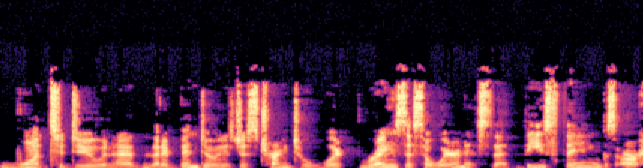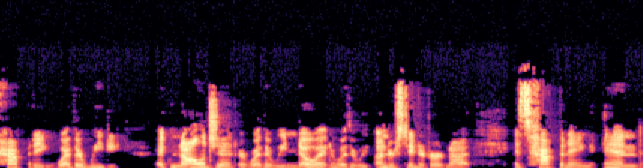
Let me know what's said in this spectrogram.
want to do and have, that I've been doing is just trying to w- raise this awareness that these things are happening, whether we acknowledge it or whether we know it or whether we understand it or not, it's happening. And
